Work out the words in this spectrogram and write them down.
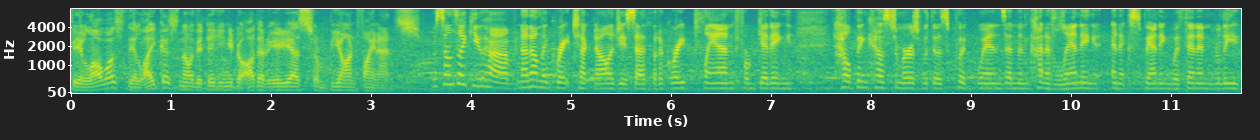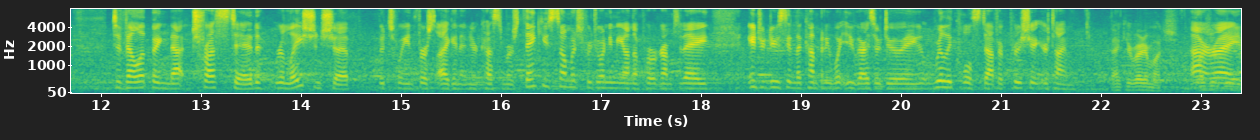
they love us, they like us, now they're taking it to other areas from beyond finance. Well, it sounds like you have not only great technology set, but a great plan for getting, helping customers with those quick wins and then kind of landing and expanding within and really developing that trusted relationship between First Eigen and your customers. Thank you so much for joining me on the program today, introducing the company, what you guys are doing, really cool stuff, appreciate your time. Thank you very much. All right.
